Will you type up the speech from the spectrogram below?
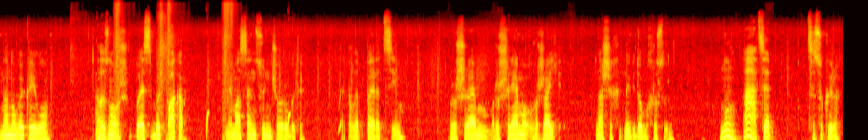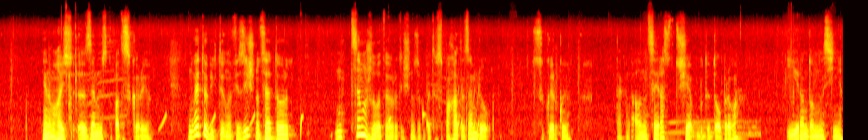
на нове кайло. Але знову ж, без бекпака нема сенсу нічого робити. Так, але перед цим розширяємо, розширяємо врожай наших невідомих рослин. Ну, а, це. це сокира. Я намагаюсь е, землю скопати сокирою. Ну, давайте об'єктивно, фізично це теор... Ну, це можливо теоретично зробити. Спахати землю сокиркою. Так, але на цей раз тут ще буде добрива і рандомне насіння.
